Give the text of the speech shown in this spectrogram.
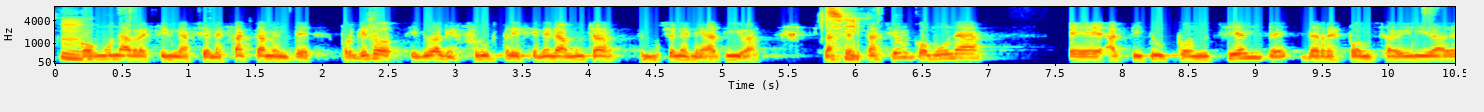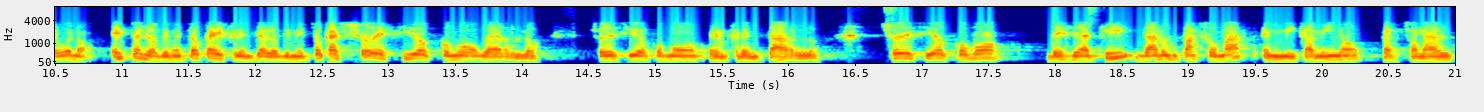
Hmm. Como una resignación, exactamente. Porque eso sin duda que frustra y genera muchas emociones negativas. La aceptación como una eh, actitud consciente de responsabilidad, de bueno, esto es lo que me toca y frente a lo que me toca yo decido cómo verlo. Yo decido cómo enfrentarlo. Yo decido cómo desde aquí dar un paso más en mi camino personal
